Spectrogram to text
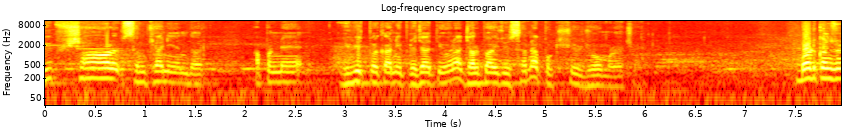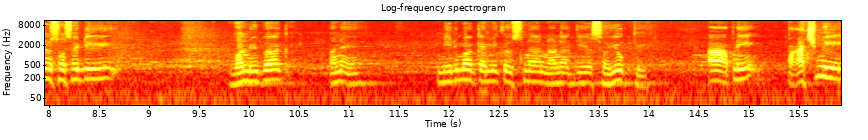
વિશાળ સંખ્યાની અંદર આપણને વિવિધ પ્રકારની પ્રજાતિઓના જલપ્રવાહિત વિસ્તારના પક્ષીઓ જોવા મળે છે. બર્ડ કન્ઝર્વેશન સોસાયટી, વન વિભાગ અને નિર્મા કેમિકલ્સના નાણાકીય સહયોગથી આ આપણી પાંચમી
